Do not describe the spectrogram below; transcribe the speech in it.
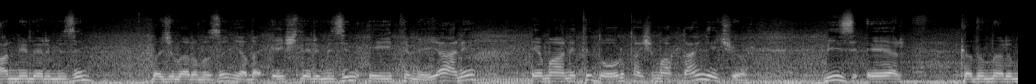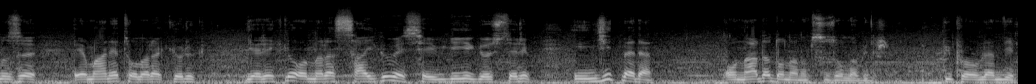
annelerimizin, bacılarımızın ya da eşlerimizin eğitimi yani emaneti doğru taşımaktan geçiyor. Biz eğer kadınlarımızı emanet olarak görüp gerekli onlara saygı ve sevgiyi gösterip incitmeden onlar da donanımsız olabilir. Bir problem değil.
